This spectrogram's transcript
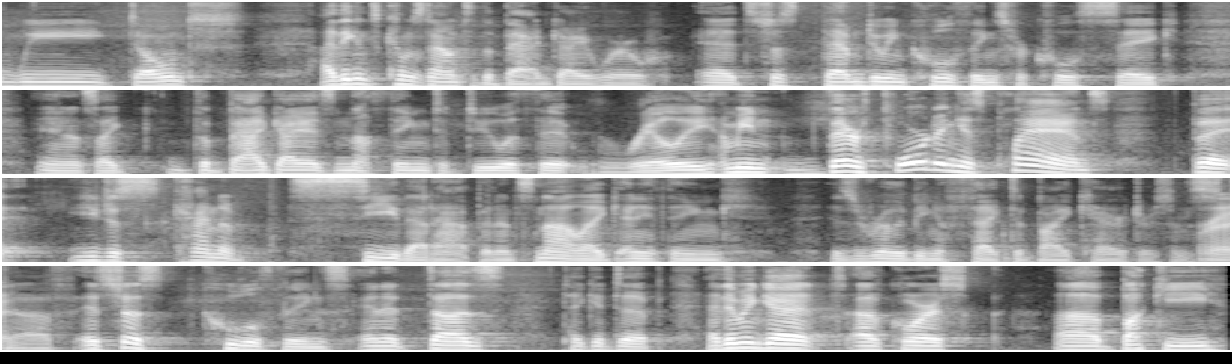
we don't. I think it comes down to the bad guy where it's just them doing cool things for cool sake, and it's like the bad guy has nothing to do with it really. I mean, they're thwarting his plans, but you just kind of see that happen. It's not like anything is really being affected by characters and Right. stuff. It's just cool things, and it does take a dip. And then we get, of course, uh, Bucky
